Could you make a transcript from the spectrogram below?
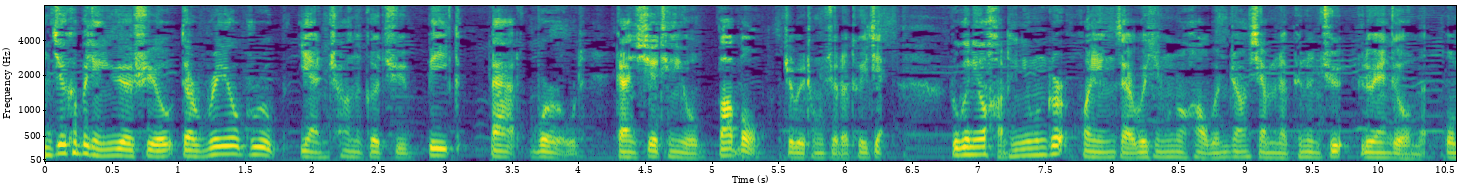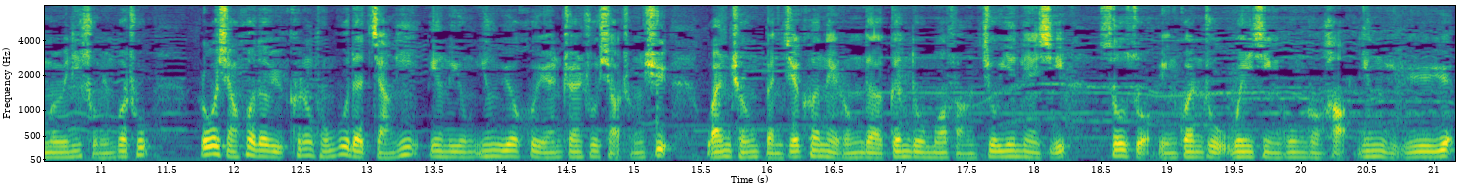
本节课背景音乐是由 The Real Group 演唱的歌曲《Big Bad World》，感谢听友 Bubble 这位同学的推荐。如果你有好听英文歌，欢迎在微信公众号文章下面的评论区留言给我们，我们为你署名播出。如果想获得与课程同步的讲义，并利用英约会员专属小程序完成本节课内容的跟读模仿纠音练习，搜索并关注微信公众号“英语约约约”，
